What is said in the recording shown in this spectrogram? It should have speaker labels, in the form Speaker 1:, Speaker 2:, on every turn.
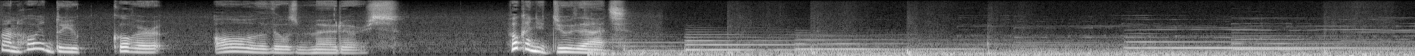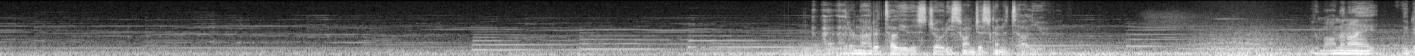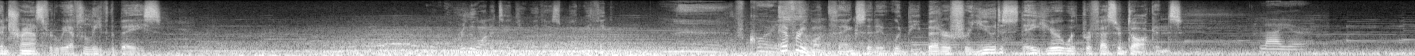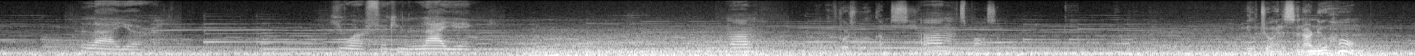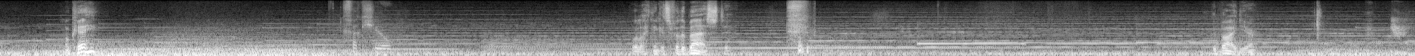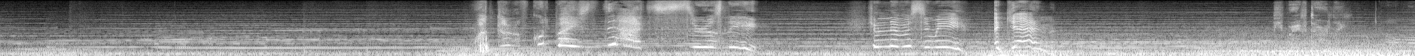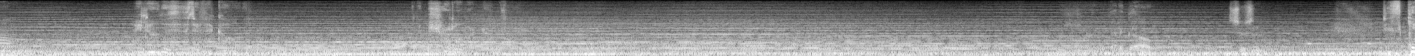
Speaker 1: Bossman, how do you cover all those murders? How can you do that?
Speaker 2: I, I don't know how to tell you this, Jodie, so I'm just gonna tell you. Mom and I, we've been transferred. We have to leave the base. We really want to take you with us, but we think
Speaker 1: Of course.
Speaker 2: everyone thinks that it would be better for you to stay here with Professor Dawkins.
Speaker 1: Liar. Liar. You are fucking lying. Mom,
Speaker 2: Of course, we'll come to see you
Speaker 1: Um.
Speaker 2: when it's possible. You'll join us in our new home. Okay?
Speaker 1: fuck you.
Speaker 2: Well, I think it's for the best. Goodbye, dear.
Speaker 1: What kind of goodbye is that? Seriously? You'll never see me again!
